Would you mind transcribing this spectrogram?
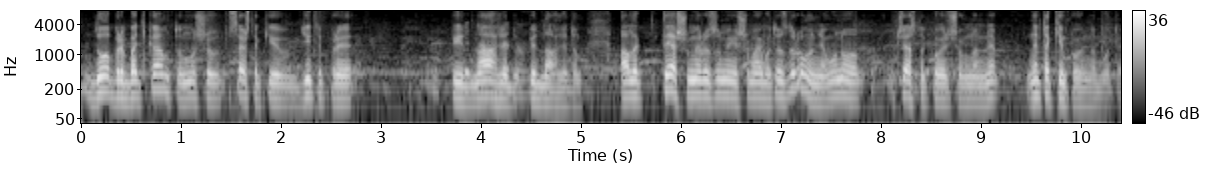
добре батькам, тому що все ж таки діти при під наглядом, під наглядом. Але те, що ми розуміємо, що має бути оздоровлення, воно, чесно кажучи, воно не, не таким повинно бути.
